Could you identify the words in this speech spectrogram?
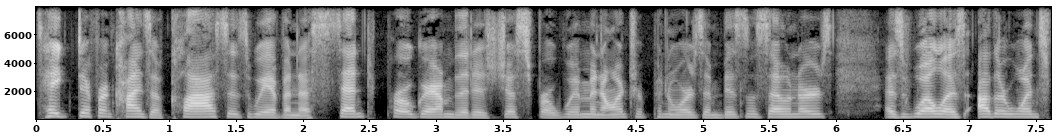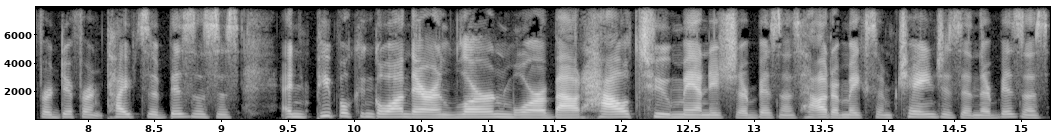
take different kinds of classes. We have an ascent program that is just for women entrepreneurs and business owners as well as other ones for different types of businesses. And people can go on there and learn more about how to manage their business how to make some changes in their business.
